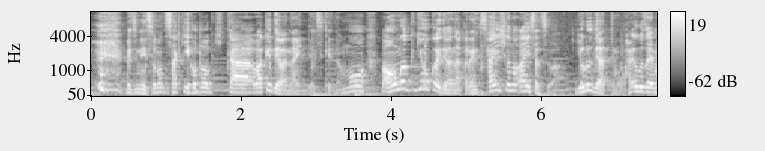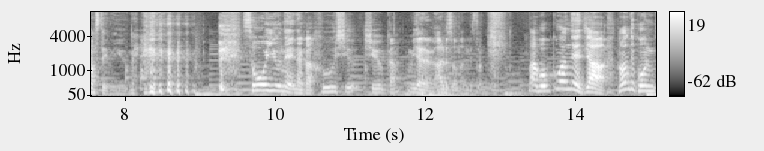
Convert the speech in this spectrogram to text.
別にその先ほど来たわけではないんですけども、まあ、音楽業界ではなんかね、最初の挨拶は夜であってもおはようございますというね。そういうね、なんか風習、習慣みたいなのがあるそうなんですよ。まあ僕はね、じゃあ、なんでこん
